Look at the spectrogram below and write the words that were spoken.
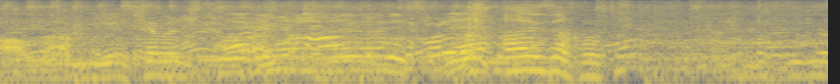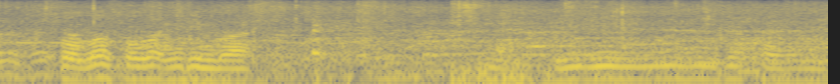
Allah'ım bir geçemedik. Aynı zaten. Soldan soldan gideyim bari. Begin Japan.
